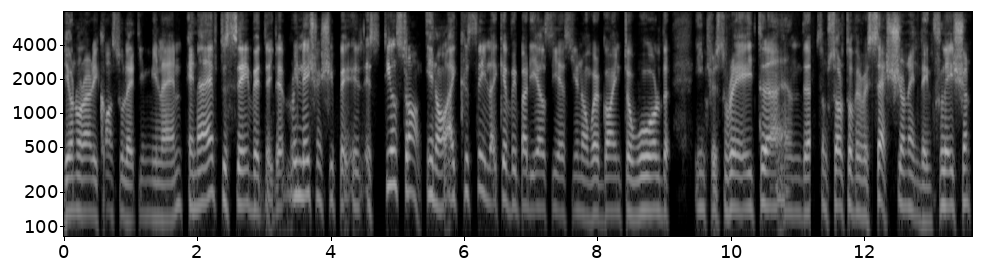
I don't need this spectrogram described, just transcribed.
the honorary consulate in Milan. And I have to say that the, the relationship is, is, still strong. You know, I could say, like everybody else, yes, you know, we're going toward interest rate and uh, some sort of a recession and the inflation.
